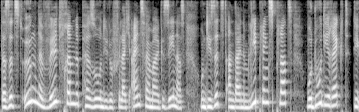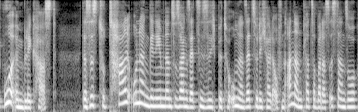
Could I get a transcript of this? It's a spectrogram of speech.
da sitzt irgendeine wildfremde Person, die du vielleicht ein, zwei Mal gesehen hast, und die sitzt an deinem Lieblingsplatz, wo du direkt die Uhr im Blick hast. Das ist total unangenehm, dann zu sagen, setzen Sie sich bitte um, dann setzt du dich halt auf einen anderen Platz, aber das ist dann so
